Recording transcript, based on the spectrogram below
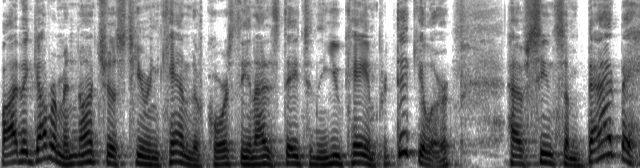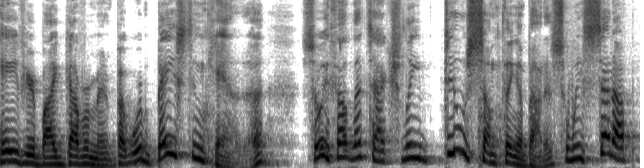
by the government, not just here in Canada, of course, the United States and the UK in particular have seen some bad behavior by government, but we're based in Canada, so we thought let's actually do something about it. So we set up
